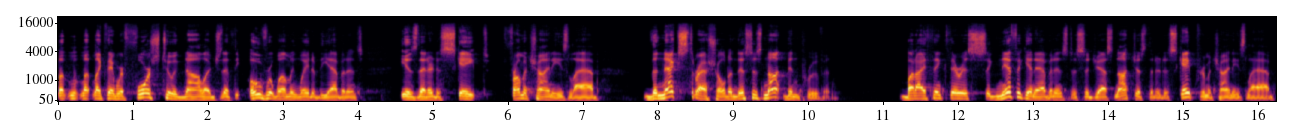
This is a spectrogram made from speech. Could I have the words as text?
Li- li- Like they were forced to acknowledge that the overwhelming weight of the evidence is that it escaped from a Chinese lab. The next threshold, and this has not been proven, but I think there is significant evidence to suggest not just that it escaped from a Chinese lab,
